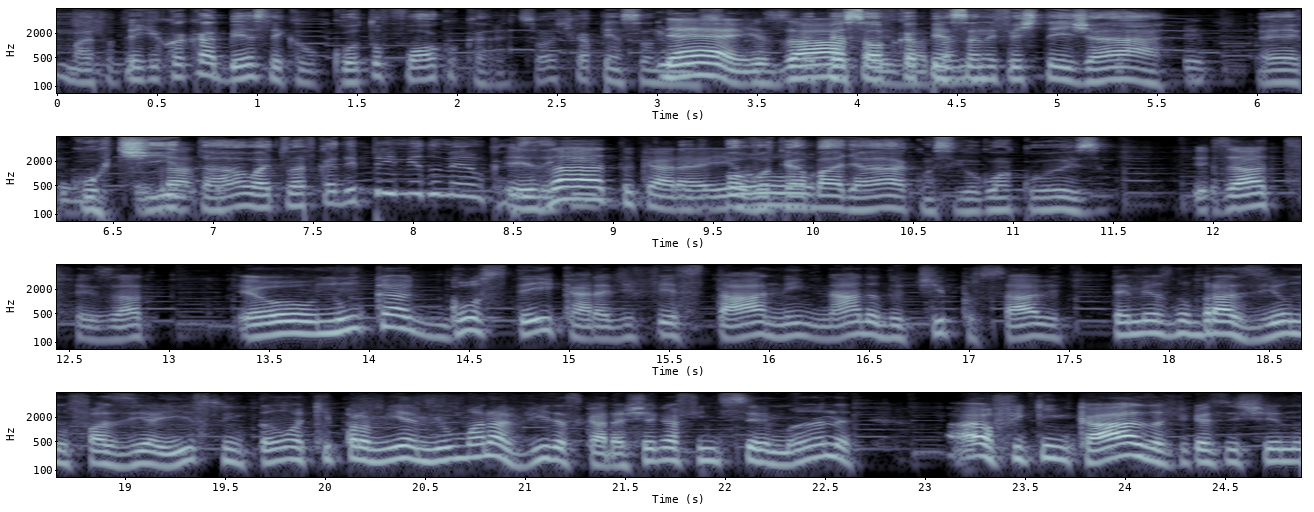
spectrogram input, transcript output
Mas tu tem que ir com a cabeça, tem que ir com outro foco, cara. Só ficar pensando é, nisso. Exato, o pessoal fica exatamente. pensando em festejar, é, curtir exato. e tal, aí tu vai ficar deprimido mesmo, cara. Exato, que, cara. Que, pô, eu... vou trabalhar, conseguir alguma coisa. Exato, exato. Eu nunca gostei, cara, de festar nem nada do tipo, sabe? Até mesmo no Brasil não fazia isso, então aqui para mim é mil maravilhas, cara. Chega fim de semana, ah, eu fico em casa, fico assistindo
